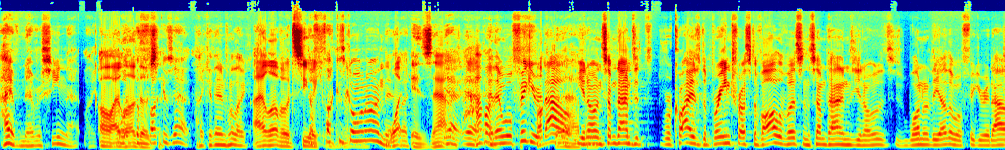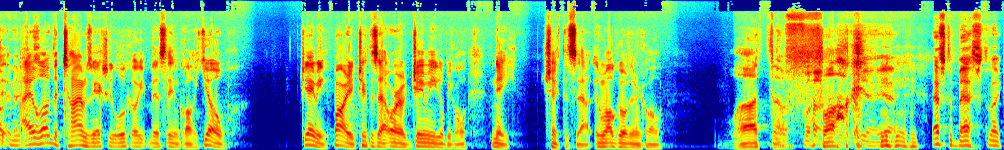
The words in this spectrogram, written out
I have never seen that. Like Oh, I what love the those. fuck is that? Like and then we're like I love it. See the like fuck is going on there? What is Like, that? Yeah, yeah. how And then we'll figure it fuck out, you know. And sometimes it requires the brain trust of all of us, and sometimes you know it's one or the other will figure it out. And I love like, the times we actually look like this thing and go, "Yo, Jamie, Marty, check this out," or Jamie you'll be called, "Nate, check this out," and we'll all go over there and call, "What the fuck?" yeah, yeah. That's the best. Like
